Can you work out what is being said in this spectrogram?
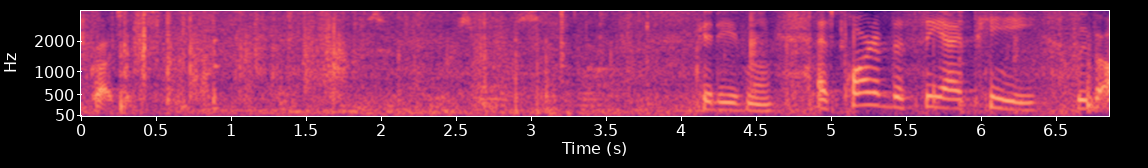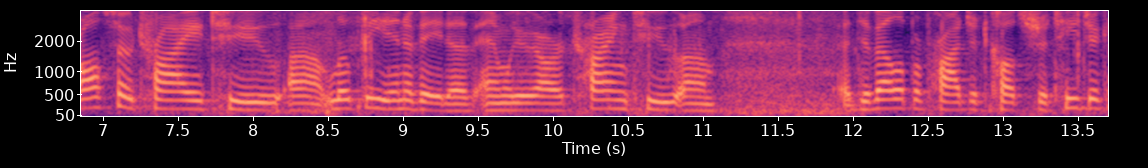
projects. Good evening. As part of the CIP, we've also tried to uh, look be innovative, and we are trying to um, Uh, develop a project called Strategic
